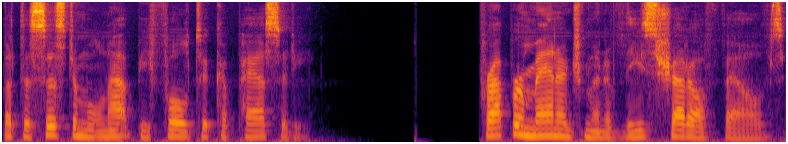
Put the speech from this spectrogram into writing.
but the system will not be full to capacity. Proper management of these shutoff valves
